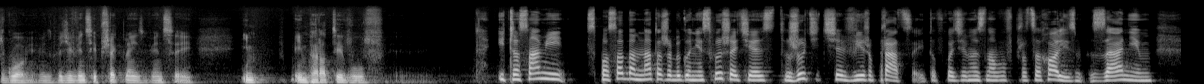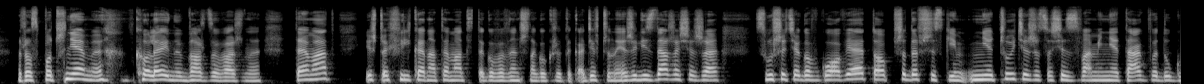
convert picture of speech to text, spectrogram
w głowie. Więc będzie więcej przekleństw, więcej imperatywów. I czasami sposobem na to, żeby go nie słyszeć, jest rzucić się w wir pracy. I tu wchodzimy znowu w pracoholizm. Zanim rozpoczniemy kolejny bardzo ważny temat. Jeszcze chwilkę na temat tego wewnętrznego krytyka. Dziewczyny, jeżeli zdarza się, że słyszycie go w głowie, to przede wszystkim nie czujcie, że coś jest z wami nie tak. Według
